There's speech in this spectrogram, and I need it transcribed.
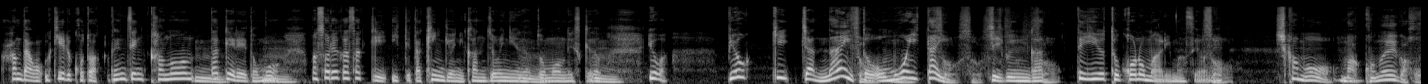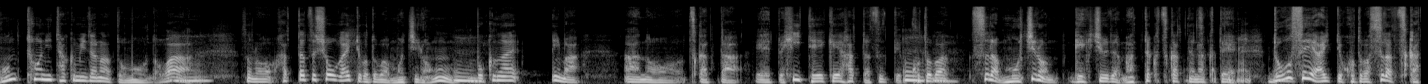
判断を受けることは全然可能だけれども、まあそれがさっき言ってた金魚に感情移入だと思うんですけど、要は、病きじゃないと思いたい自分がっていうところもありますよね。しかも、まあ、この映画本当に巧みだなと思うのは、うん、その発達障害って言葉はもちろん、うん、僕が今あの使った、えーと、非定型発達っていう言葉すらもちろん劇中では全く使ってなくて、同性愛ってい。う言葉すら使っ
